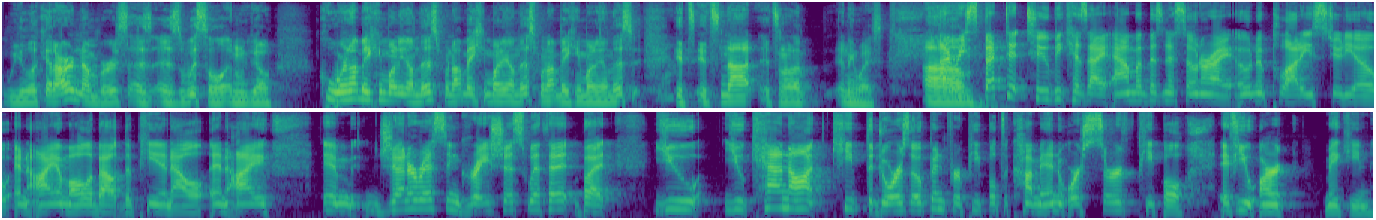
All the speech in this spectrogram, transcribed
we look at our numbers as as Whissel and we go cool we're not making money on this we're not making money on this we're not making money on this it's it's not it's not a, anyways I um, respect it too because I am a business owner. I own a Pilates studio and I am all about the P&L and I am generous and gracious with it, but you you cannot keep the doors open for people to come in or serve people if you aren't making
